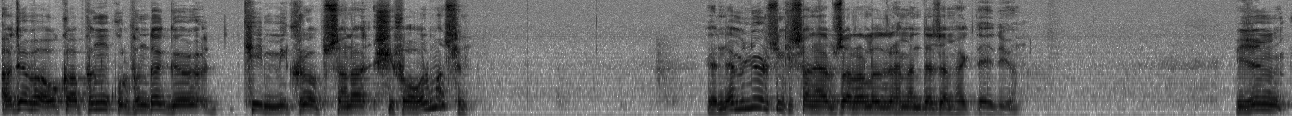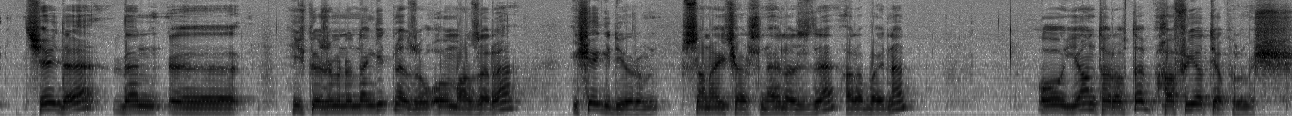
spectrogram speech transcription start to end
Acaba o kapının kulpunda ki mikrop sana şifa olmasın? Ya ne biliyorsun ki sana hep zararlıdır hemen dezenfekte ediyorsun. Bizim şeyde ben e, hiç gözümün önünden gitmez o, o manzara. İşe gidiyorum sanayi çarşısına Elazığ'da arabayla. O yan tarafta hafriyat yapılmış.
